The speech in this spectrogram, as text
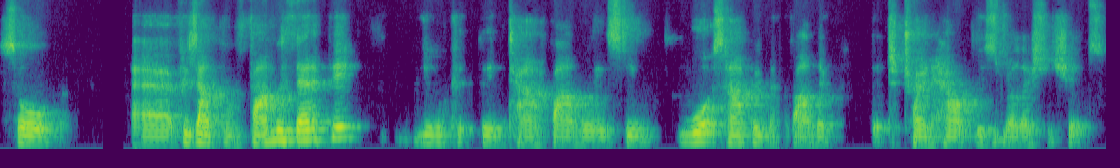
So, uh, for example, family therapy, you look at the entire family and see what's happening in the family to try and help these relationships.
